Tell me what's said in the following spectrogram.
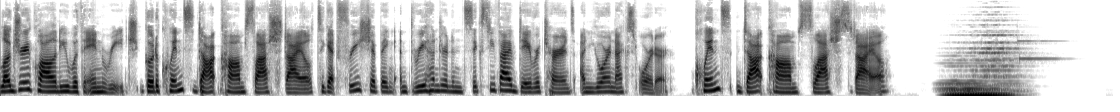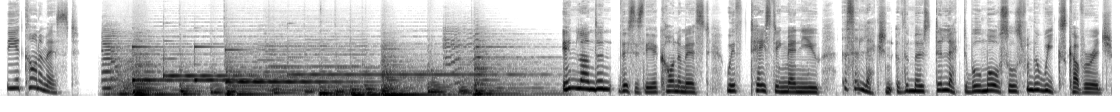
Luxury quality within reach. Go to quince.com slash style to get free shipping and 365-day returns on your next order. quince.com slash style. The Economist. In London, this is The Economist with Tasting Menu, a selection of the most delectable morsels from the week's coverage.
